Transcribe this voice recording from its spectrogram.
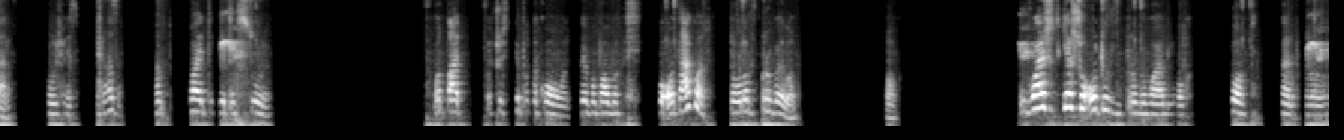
Зараз. Получається, раза. Там бувають такі текстури. От так, щось типу такого. Якщо я попав би отак от, то воно б пробило. Блок. І Буває ж таке, що отут пробиває блок. О, зараз пробило.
